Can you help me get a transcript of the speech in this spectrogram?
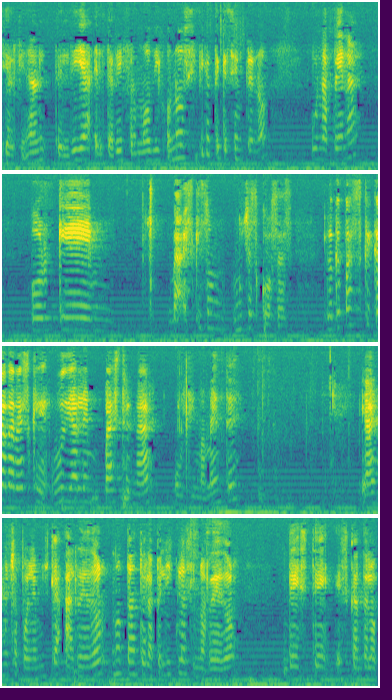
y al final del día el Terry Fermó dijo, no, sí, fíjate que siempre no, una pena, porque, muchas cosas. Lo que pasa es que cada vez que Woody Allen va a estrenar, últimamente, hay mucha polémica alrededor, no tanto de la película, sino alrededor de este escándalo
